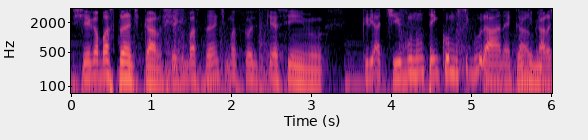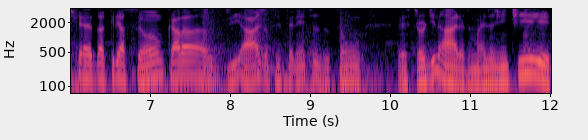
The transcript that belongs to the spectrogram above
Chega bastante, cara. Chega bastante umas coisas, porque assim, meu, criativo não tem como segurar, né, cara? O cara que é da criação, o cara viaja, as referências são extraordinárias, mas a gente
